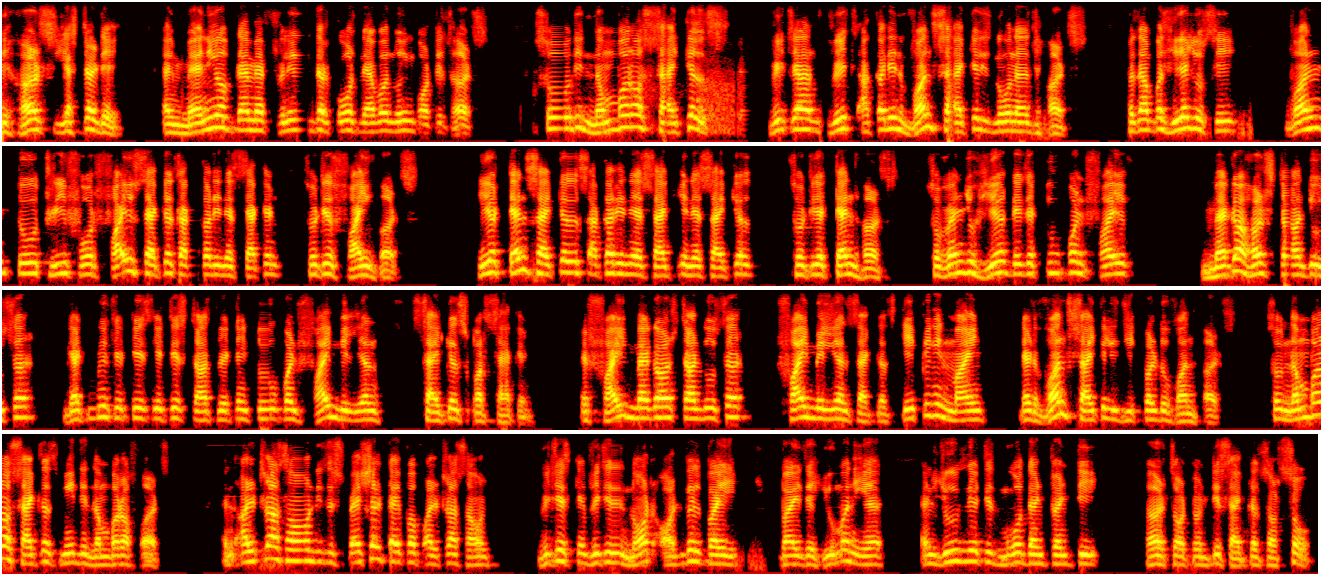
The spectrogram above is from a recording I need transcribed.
the hertz yesterday, and many of them have finished their course never knowing what is hertz. So the number of cycles which are which occur in one cycle is known as hertz. For example, here you see one, two, three, four, five cycles occur in a second, so it is five hertz. Here, 10 cycles occur in a cycle in a cycle, so it is 10 hertz. So when you hear there is a 2.5 megahertz transducer, that means it is it is transmitting 2.5 million cycles per second. A 5 megahertz transducer, 5 million cycles, keeping in mind that one cycle is equal to one hertz. So number of cycles mean the number of hertz. And ultrasound is a special type of ultrasound which is which is not audible by by the human ear, and usually it is more than 20 hertz or 20 cycles or so.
